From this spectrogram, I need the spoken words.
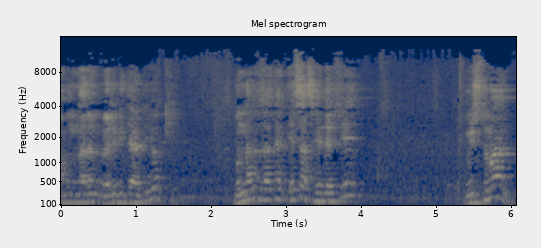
Bunların öyle bir derdi yok ki. Bunların zaten esas hedefi Müslüman,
